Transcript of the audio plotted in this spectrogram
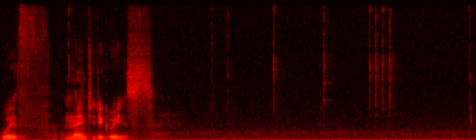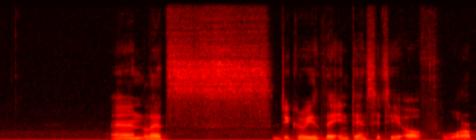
with 90 degrees. And let's decrease the intensity of warp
